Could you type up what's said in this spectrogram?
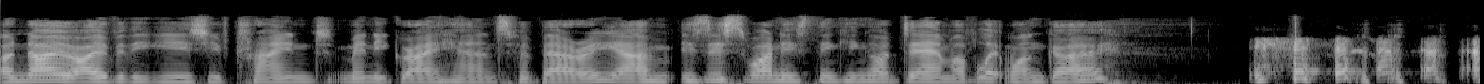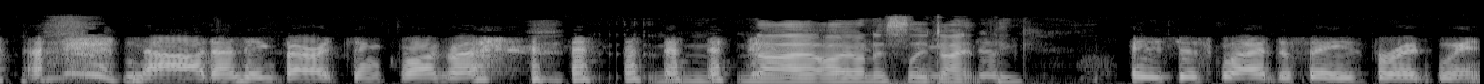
I know over the years you've trained many greyhounds for Barry. Um, is this one he's thinking, oh, damn, I've let one go? no, I don't think Barrett's in quite right. No, I honestly He's don't just- think. He's just glad to see his bred win.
